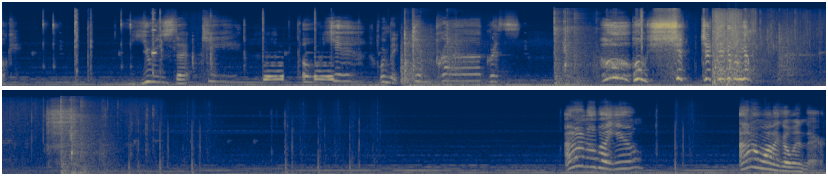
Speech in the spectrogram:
okay. Use that key. Oh, yeah. We're making progress. Oh, shit! Check, check, check, check, about you? I don't want to go in there.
